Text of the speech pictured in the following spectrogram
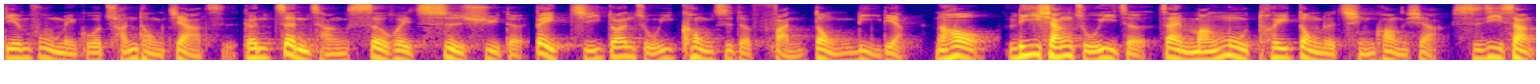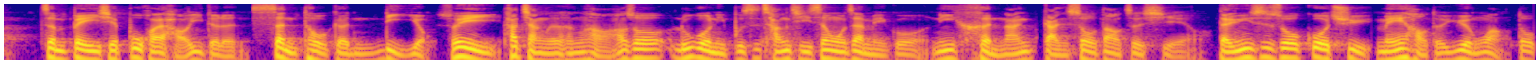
颠覆美国传统价值跟正常社会秩序的被极端主义控制的反动力量。然后，理想主义者在盲目推动的情况下，实际上。正被一些不怀好意的人渗透跟利用，所以他讲的很好。他说，如果你不是长期生活在美国，你很难感受到这些哦。等于是说，过去美好的愿望都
